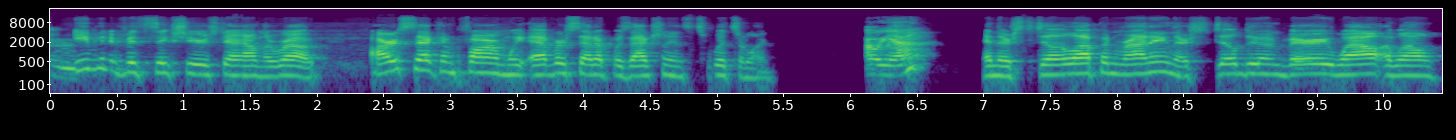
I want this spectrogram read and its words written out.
Hmm. even if it's six years down the road. Our second farm we ever set up was actually in Switzerland Oh yeah. and they're still up and running. They're still doing very well. uh, Well,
